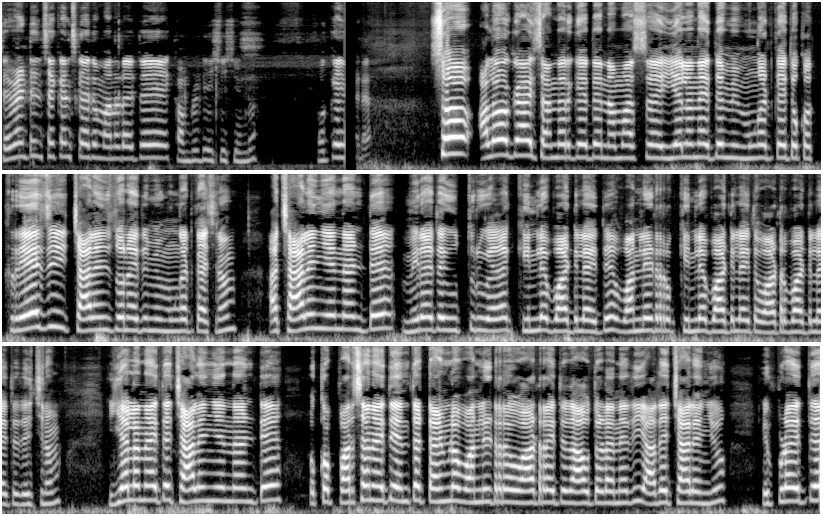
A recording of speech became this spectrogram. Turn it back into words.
seventeen సెకండ్స్కి అయితే మనోడైతే కంప్లీట్ చేసేసిండు. ఓకే సో హలో గాయస్ అందరికైతే నమస్తే. ఇయ్యాలనైతే మీ ముంగటికైతే ఒక క్రేజీ ఛాలెంజ్తోనైతే మేము ముంగటికి వచ్చినాం. ఆ ఛాలెంజ్ ఏంటంటే మీరైతే చూస్తురు కదా కిన్లే బాటిల్ అయితే వన్ లీటర్ కిన్లే బాటిల్ అయితే వాటర్ బాటిల్ అయితే తెచ్చినాం. ఇయ్యాలనైతే ఛాలెంజ్ ఏంటంటే ఒక పర్సన్ అయితే ఎంత టైంలో వన్ లీటర్ వాటర్ అయితే తాగుతాడు అనేది అదే ఛాలెంజ్ ఇప్పుడైతే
